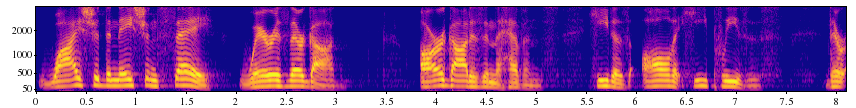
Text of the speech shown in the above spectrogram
Why should the nations say, Where is their God? Our God is in the heavens. He does all that he pleases. Their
